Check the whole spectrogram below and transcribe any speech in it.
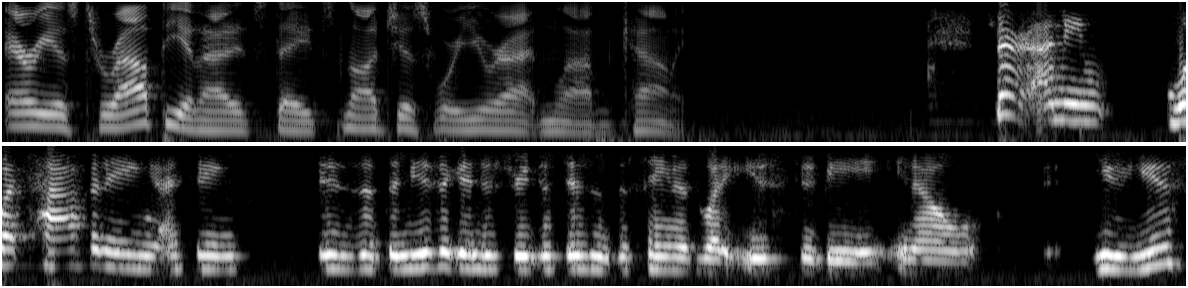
areas throughout the United States, not just where you're at in Loudoun County. Sure. I mean, what's happening, I think, is that the music industry just isn't the same as what it used to be. You know, you used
